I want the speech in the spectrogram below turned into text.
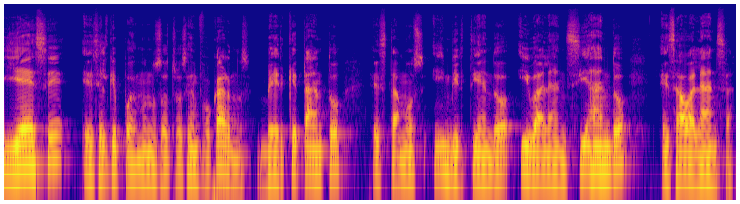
Y ese es el que podemos nosotros enfocarnos, ver qué tanto estamos invirtiendo y balanceando esa balanza.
